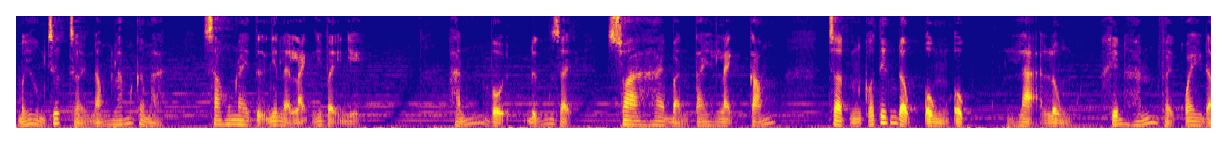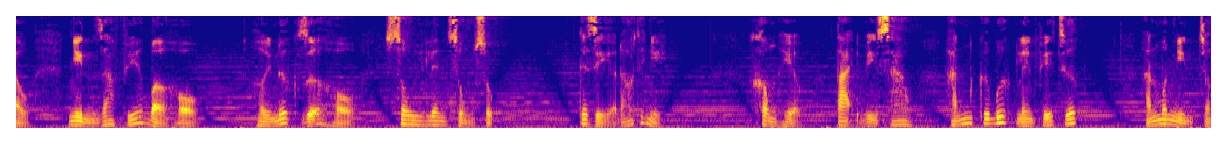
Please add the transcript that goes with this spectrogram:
mấy hôm trước trời nóng lắm cơ mà, sao hôm nay tự nhiên lại lạnh như vậy nhỉ? Hắn vội đứng dậy, xoa hai bàn tay lạnh cóng, chợt có tiếng động ùng ục lạ lùng khiến hắn phải quay đầu nhìn ra phía bờ hồ. Hơi nước giữa hồ sôi lên sùng sục. Cái gì ở đó thế nhỉ? Không hiểu tại vì sao hắn cứ bước lên phía trước. Hắn muốn nhìn cho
